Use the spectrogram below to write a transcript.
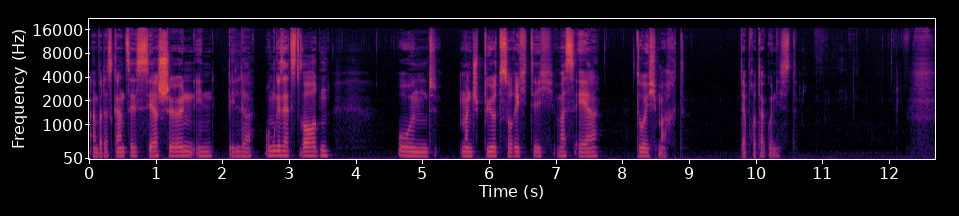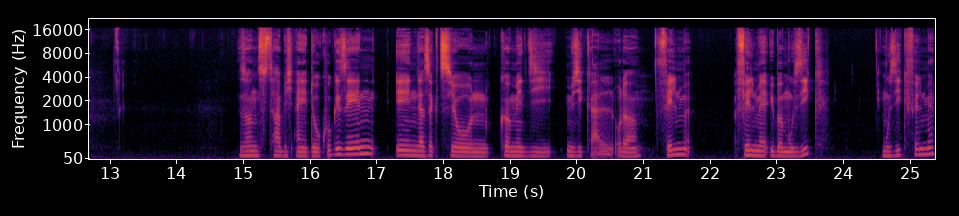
aber das Ganze ist sehr schön in Bilder umgesetzt worden und man spürt so richtig, was er durchmacht, der Protagonist. Sonst habe ich eine Doku gesehen in der Sektion Comédie musicale oder Film, Filme über Musik, Musikfilme.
